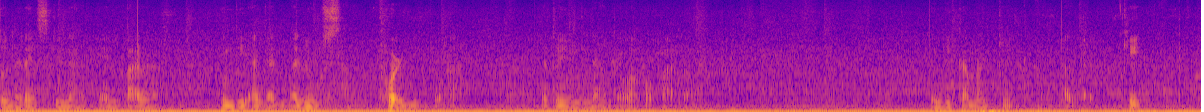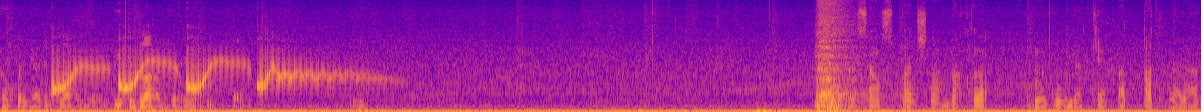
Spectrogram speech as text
to the rescue natin para hindi agad malusang for you po. Ah. Ito yung ginagawa ko para hindi ka mag-cake agad cake. Kung kunyari vlogger, dito vlogger na item. Tapos ang sponge ng bakla, nagulat kaya pat-pat na lang.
